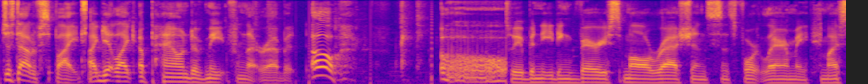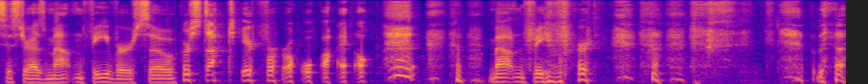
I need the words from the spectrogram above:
Just out of spite. I get like a pound of meat from that rabbit. Oh. Oh. So we've been eating very small rations since Fort Laramie. My sister has mountain fever, so we're stopped here for a while. mountain fever. uh,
